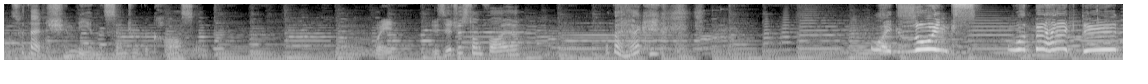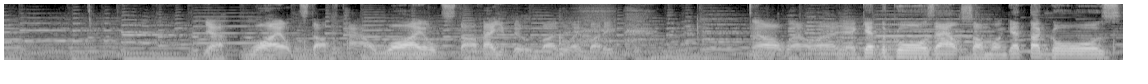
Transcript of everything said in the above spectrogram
What's with that chimney in the center of the castle? Wait, is it just on fire? What the heck? like zoinks! What the heck, dude? Yeah, wild stuff, Tao. Wild stuff. How you doing, by the way, buddy? Oh, well, uh, yeah, get the gauze out, someone. Get the gauze.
